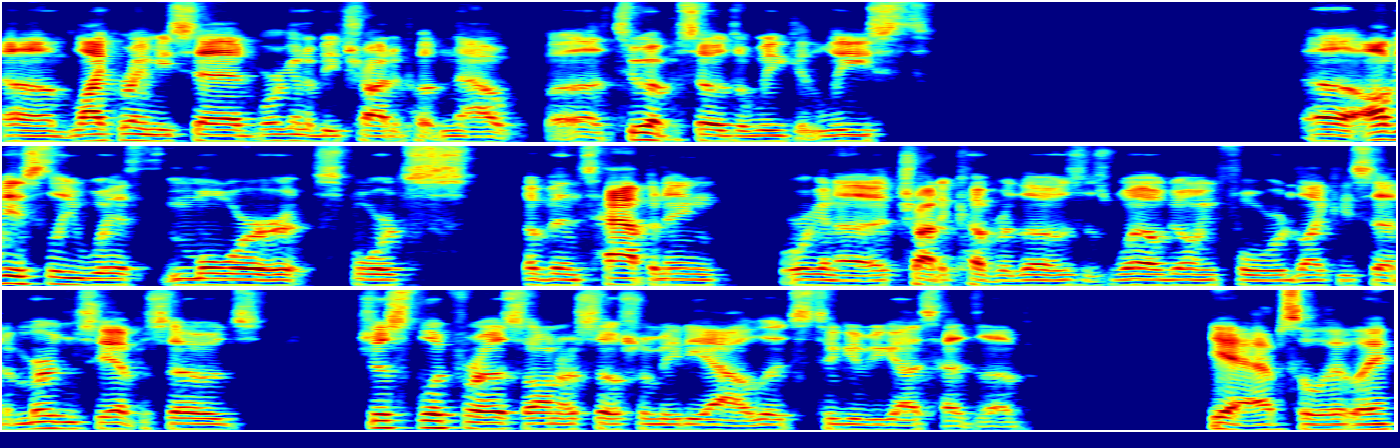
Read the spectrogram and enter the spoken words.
Um, like Rayme said, we're going to be trying to putting out uh, two episodes a week at least. Uh, obviously, with more sports events happening, we're going to try to cover those as well going forward. Like you said, emergency episodes. Just look for us on our social media outlets to give you guys heads up. Yeah, absolutely.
